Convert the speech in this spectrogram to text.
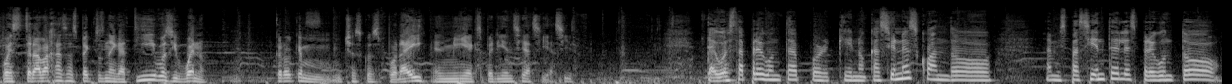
pues trabajas aspectos negativos y bueno, creo que muchas cosas por ahí, en mi experiencia así ha sido. Te hago esta pregunta porque en ocasiones cuando a mis pacientes les pregunto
